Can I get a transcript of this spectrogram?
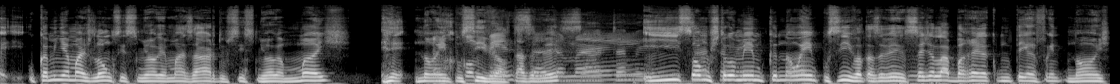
Eh, O caminho é mais longo, sim senhora, é mais árduo, sim senhora, mas não é impossível, estás a ver? também. E isso só mostrou mesmo que não é impossível, estás a ver? Seja lá a barreira que meterem em frente de nós,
